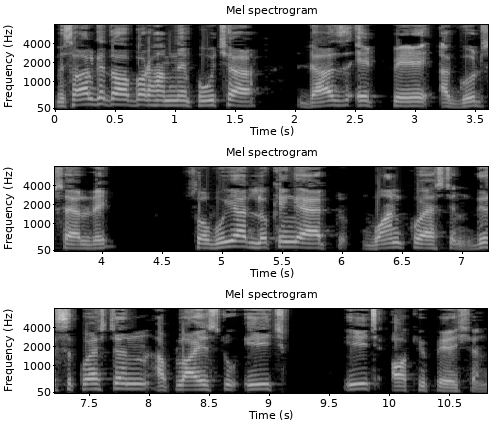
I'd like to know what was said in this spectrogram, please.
مثال کے طور پر ہم نے پوچھا does it pay a good salary so we are looking at one question this question applies to each each occupation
